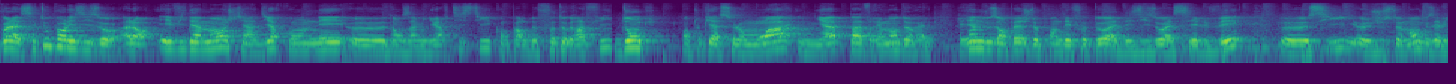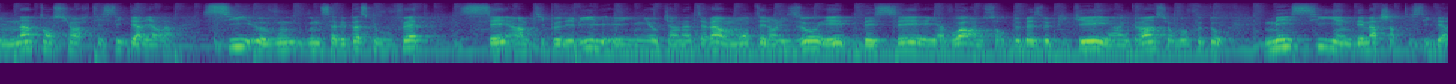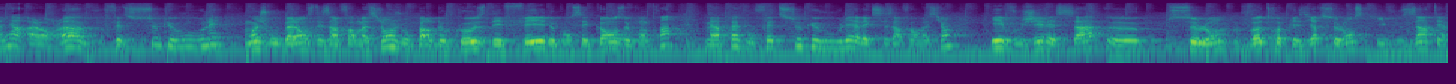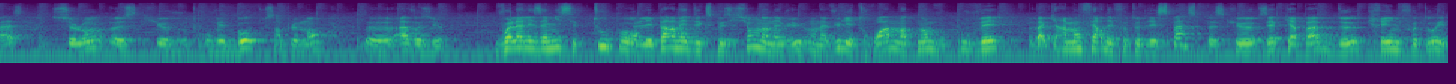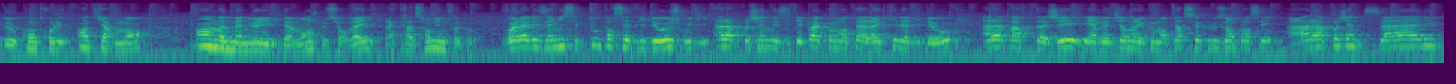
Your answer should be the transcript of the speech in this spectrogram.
Voilà, c'est tout pour les ISO. Alors évidemment, je tiens à dire qu'on est euh, dans un milieu artistique, on parle de photographie, donc en tout cas selon moi, il n'y a pas vraiment de règle. Rien ne vous empêche de prendre des photos à des ISO assez élevés euh, si justement vous avez une intention artistique derrière là. Si vous ne savez pas ce que vous faites, c'est un petit peu débile et il n'y a aucun intérêt à monter dans l'ISO et baisser et avoir une sorte de baisse de piqué et un grain sur vos photos. Mais s'il y a une démarche artistique derrière, alors là, vous faites ce que vous voulez. Moi, je vous balance des informations, je vous parle de causes, d'effets, de conséquences, de contraintes, mais après, vous faites ce que vous voulez avec ces informations et vous gérez ça euh, selon votre plaisir, selon ce qui vous intéresse, selon euh, ce que vous trouvez beau tout simplement euh, à vos yeux. Voilà les amis, c'est tout pour les paramètres d'exposition. On en a vu, on a vu les trois. Maintenant, vous pouvez bah, carrément faire des photos de l'espace parce que vous êtes capable de créer une photo et de le contrôler entièrement en mode manuel évidemment. Je vous surveille la création d'une photo. Voilà les amis, c'est tout pour cette vidéo. Je vous dis à la prochaine. N'hésitez pas à commenter, à liker la vidéo, à la partager et à me dire dans les commentaires ce que vous en pensez. À la prochaine. Salut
